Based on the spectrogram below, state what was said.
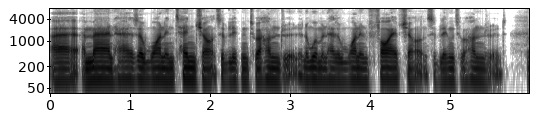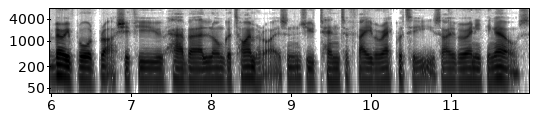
uh, a man has a 1 in 10 chance of living to 100 and a woman has a 1 in 5 chance of living to 100. Very broad brush, if you have a longer time horizons, you tend to favour equities over anything else.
